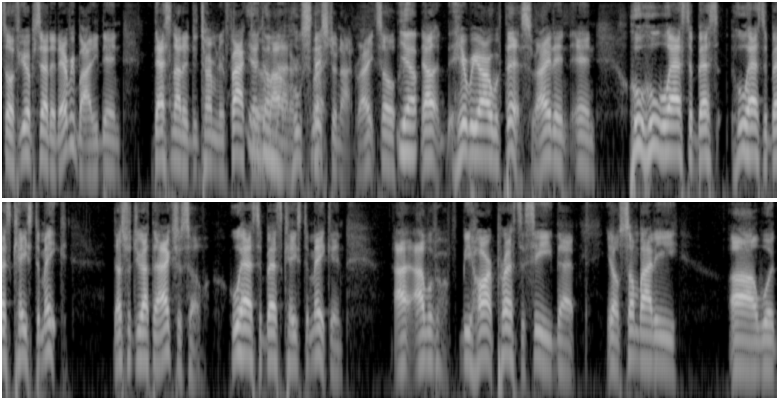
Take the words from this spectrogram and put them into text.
So if you're upset at everybody, then that's not a determining factor Yeah, about matter. who snitched or not, right? So Yep. now here we are with this, right? And and who who has the best who has the best case to make? That's what you have to ask yourself. Who has the best case to make? And I, I would be hard pressed to see that you know somebody uh, would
